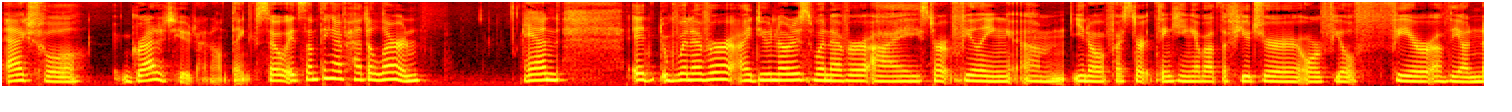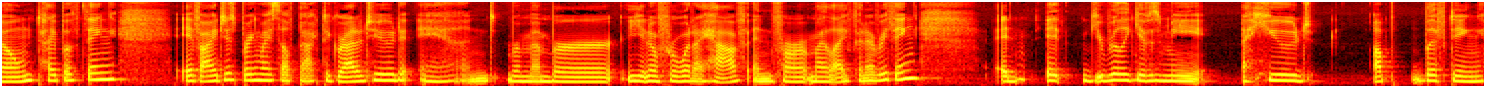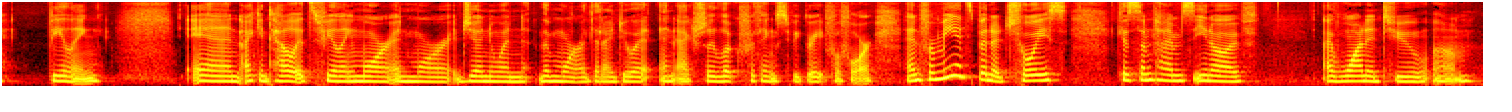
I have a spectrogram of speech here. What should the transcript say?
actual gratitude, I don't think. So it's something I've had to learn. And it whenever I do notice whenever I start feeling um, you know, if I start thinking about the future or feel fear of the unknown type of thing, if I just bring myself back to gratitude and remember, you know, for what I have and for my life and everything, it, it really gives me a huge uplifting feeling. And I can tell it's feeling more and more genuine the more that I do it and actually look for things to be grateful for. And for me, it's been a choice because sometimes, you know, I've I've wanted to um,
